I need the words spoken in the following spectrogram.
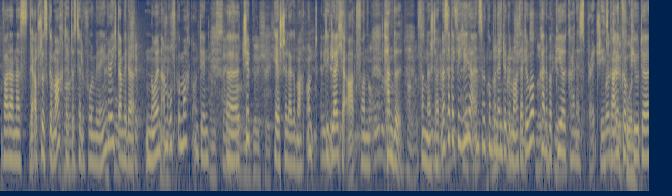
war dann das, der Abschluss gemacht, er hat das Telefon wieder hingelegt, dann wieder einen neuen Anruf gemacht und den äh, Chip-Hersteller gemacht und die gleiche Art von Handel fand da statt. Und das hat er für jede einzelne Komponente gemacht. Er hatte überhaupt keine Papiere, keine Spreadsheets, keine Computer,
